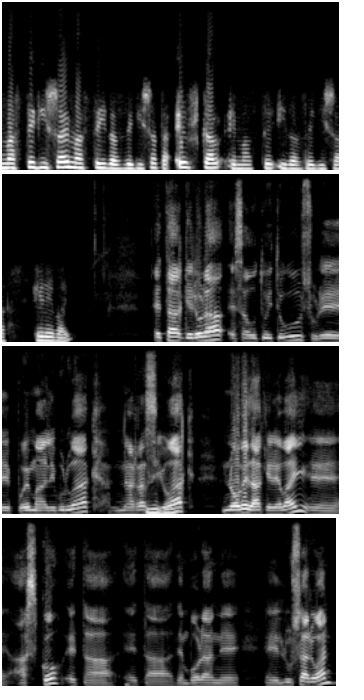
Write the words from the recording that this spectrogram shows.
emazte gisa, emazte idazle gisa eta Euskal emazte idazle gisa ere bai. Eta gerora ezagutu ditugu zure poema liburuak, narrazioak, mm novelak ere bai, e, asko eta eta denboran e, e, luzaroan,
